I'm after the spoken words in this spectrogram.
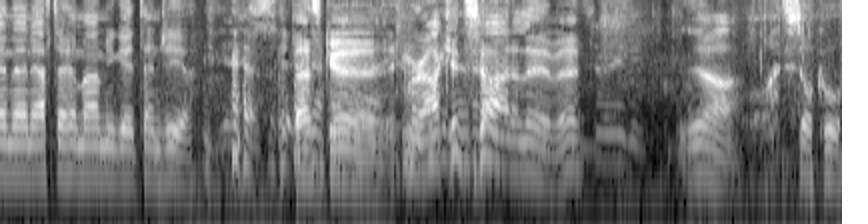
and then after hammam, you get tangia. Yes. That's good. Moroccan saw how to live, eh? It's already. Yeah. Oh, that's so cool.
